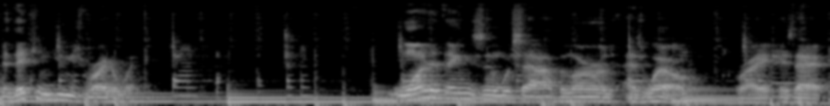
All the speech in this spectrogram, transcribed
that they can use right away? One of the things in which I've learned as well, right, is that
